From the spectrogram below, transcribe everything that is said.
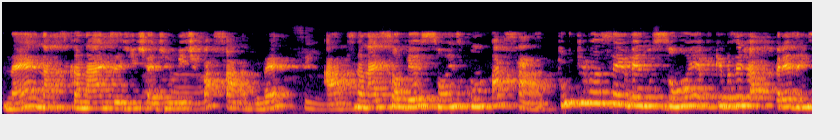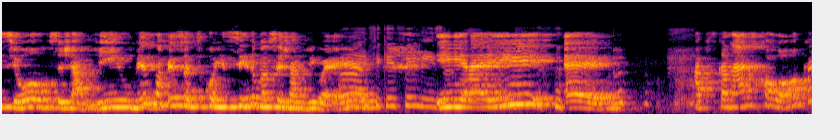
né? Na psicanálise a gente admite passado, né? Sim. A psicanálise só vê os sonhos como passado. Tudo que você vê no sonho é porque você já presenciou, você já viu, mesmo uma pessoa desconhecida, mas você já viu ela. Ai, fiquei feliz. E agora. aí, é, a psicanálise coloca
